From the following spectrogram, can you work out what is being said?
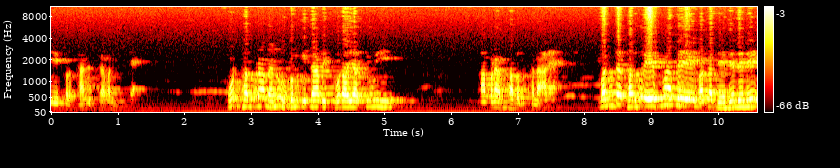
ਇਹ ਪ੍ਰਸੰਗ ਸ਼ਰਵਣ ਕੀਤਾ ਹੁਣ ਸਤਿਗੁਰਾਂ ਮੈਨੂੰ ਹੁਕਮ ਕੀਤਾ ਵੀ ਥੋੜਾ ਜਿਹਾ ਤੂੰ ਵੀ ਆਪਣਾ ਸਬਕ ਸੁਣਾ ਲੈ। ਮੈਨੂੰ ਤਾਂ ਸਤਿਗੁਰ ਇਸ ਵਾਸਤੇ ਵਕਤ ਦੇ ਦਿੰਦੇ ਨੇ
